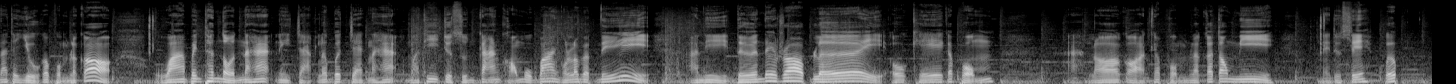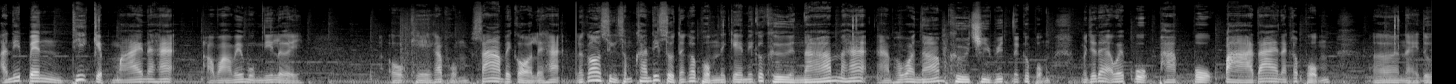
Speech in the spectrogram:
น่าจะอยู่ครับผมแล้วก็วางเป็นถนนนะฮะนี่จากระเบิดแจ็คนะฮะมาที่จุดศูนย์กลางของหมู่บ้านของเราแบบนี้ อันนี้เดินได้รอบเลย โอเคครับผม อะรอก่อนครับผมแล้วก็ต้องมีไหนดูซิปุ๊บอันนี้เป็นที่เก็บไม้นะฮะเอาวางไว้มุมนี้เลยโอเคครับผมสร้างไปก่อนเลยฮะแล้วก็สิ่งสำคัญที่สุดนะครับผมในเกมนี้ก็คือน้ำนะฮะอ่าเพราะว่าน้ำคือชีวิตนะครับผมมันจะได้เอาไว้ปลูกผักปลูกป่าได้นะครับผมเออไหนดู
